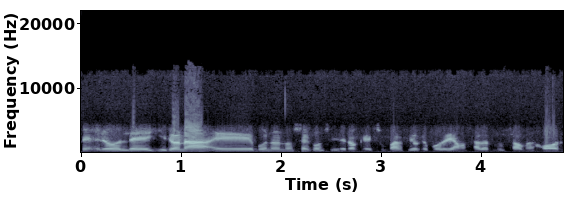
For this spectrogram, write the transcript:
Pero el de Girona, eh, bueno, no sé, considero que es un partido que podríamos haber luchado mejor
